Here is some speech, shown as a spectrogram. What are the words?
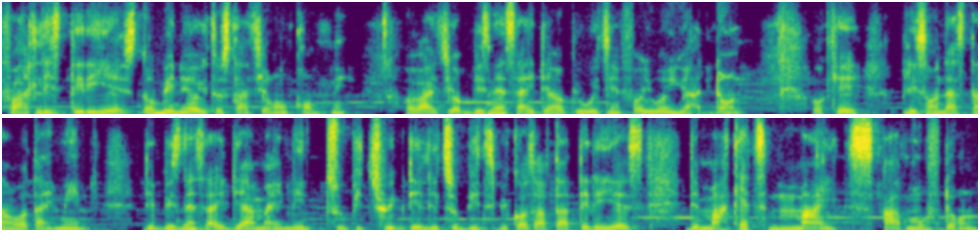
for at least three years. Don't be in a hurry to start your own company. All right, your business idea will be waiting for you when you are done. Okay, please understand what I mean. The business idea might need to be tweaked a little bit because after three years, the market might have moved on.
